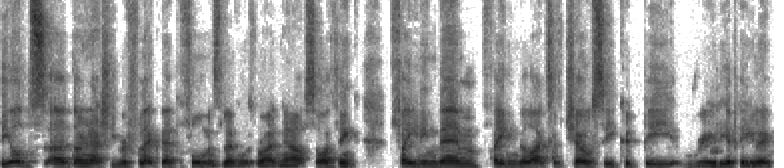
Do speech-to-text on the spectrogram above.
the odds uh, don't actually reflect their performance levels right now. So I think fading them, fading the likes of Chelsea could be really appealing.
